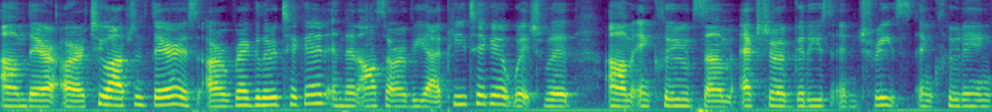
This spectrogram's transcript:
Um, there are two options there is our regular ticket and then also our VIP ticket, which would um, include some extra goodies and treats, including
